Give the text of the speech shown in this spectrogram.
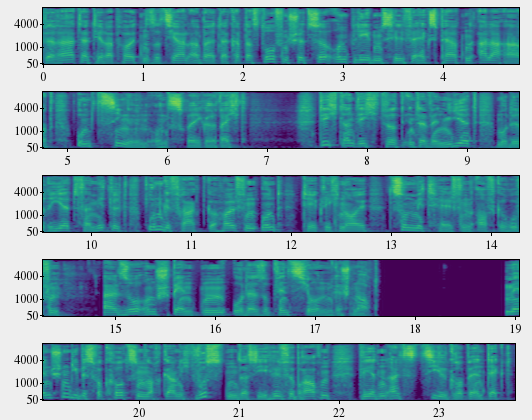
Berater, Therapeuten, Sozialarbeiter, Katastrophenschützer und Lebenshilfeexperten aller Art umzingeln uns regelrecht. Dicht an dicht wird interveniert, moderiert, vermittelt, ungefragt geholfen und täglich neu zum Mithelfen aufgerufen, also um Spenden oder Subventionen geschnorrt. Menschen, die bis vor kurzem noch gar nicht wussten, dass sie Hilfe brauchen, werden als Zielgruppe entdeckt.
